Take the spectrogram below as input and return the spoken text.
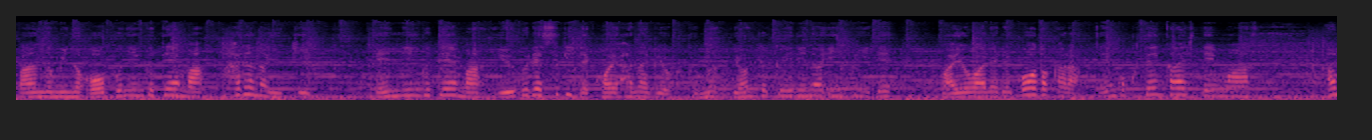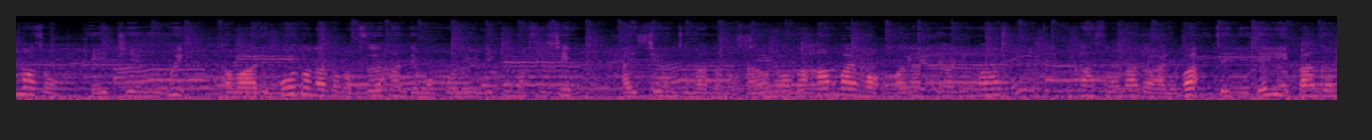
番組のオープニングテーマ「春の雪」エンディングテーマ「夕暮れすぎて恋花火」を含む4曲入りの EP で迷われレコードから全国展開しています。Amazon、HMV、タワーレコードなどの通販でも購入できますし iTunes などのダウンロード販売も行っております。感想などあればぜひぜひ番組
